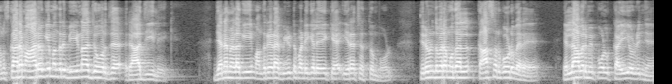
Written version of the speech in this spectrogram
നമസ്കാരം. ആരോഗ്യമന്ത്രി വീണ ജോർജ് രാജിയിലേക്ക്. ജനമിളകി മന്ത്രിയുടെ വീട്ടുപടിക്കലേക്ക് ഇരച്ചെത്തുമ്പോൾ തിരുവനന്തപുരം മുതൽ കാസർഗോഡ് വരെ എല്ലാവരും ഇപ്പോൾ കൈയൊഴിഞ്ഞ്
